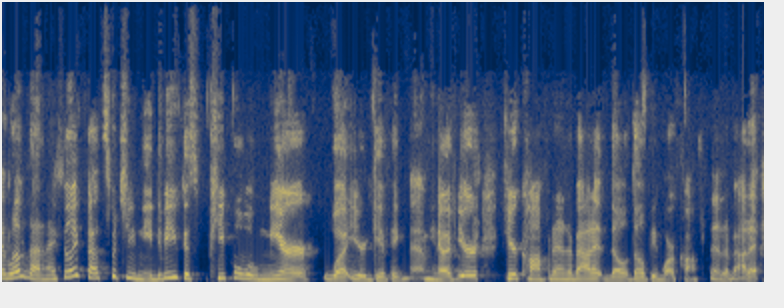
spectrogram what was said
I love that. And I feel like that's what you need to be because people will mirror what you're giving them. You know, if you're if you're confident about it, they'll they'll be more confident about it.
